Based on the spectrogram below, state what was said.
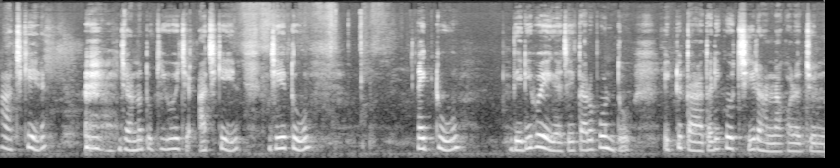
আজকের, জানো তো কী হয়েছে? আজকের যেহেতু একটু দেরি হয়ে গেছে, তার উপর তো একটু তাড়াতাড়ি করছি রান্না করার জন্য।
